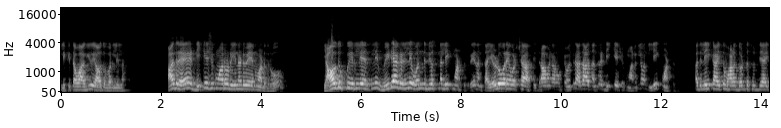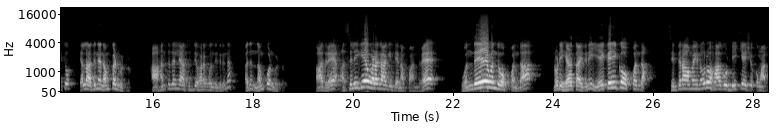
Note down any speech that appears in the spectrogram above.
ಲಿಖಿತವಾಗಿಯೂ ಯಾವುದು ಬರಲಿಲ್ಲ. ಆದರೆ ಡಿ ಕೆ ಶಿವಕುಮಾರ್ ಅವರು ಈ ನಡುವೆ ಏನು ಮಾಡಿದ್ರು? ಯಾವುದಕ್ಕೂ ಇರಲಿ ಅಂತಲಿ ಮೀಡಿಯಾಗಳಲ್ಲಿ ಒಂದು ನ್ಯೂಸ್ನ ಲೀಕ್ ಮಾಡಿಸಿದ್ರು. ಏನಂತ? ಎರಡೂವರೆ ವರ್ಷ ಸಿದ್ದರಾಮಯ್ಯ ಮುಖ್ಯಮಂತ್ರಿ ಅದಾದ ನಂತರ ಡಿ ಕೆ ಶಿವಕುಮಾರಲ್ಲಿ ಒಂದು ಲೀಕ್ ಮಾಡಿಸಿದ್ರು. ಅದು ಲೀಕ್ ಆಯಿತು, ಬಹಳ ದೊಡ್ಡ ಸುದ್ದಿ ಆಯಿತು, ಎಲ್ಲ ಅದನ್ನೇ ನಂಬ್ಕೊಂಡ್ಬಿಟ್ರು. ಆ ಹಂತದಲ್ಲಿ ಆ ಸುದ್ದಿ ಹೊರಗೆ ಬಂದಿದ್ರಿಂದ ಅದನ್ನ ನಂಬ್ಕೊಂಡ್ಬಿಟ್ರು. ಆದರೆ ಅಸಲಿಗೆ ಒಳಗಾಗಿದ್ದೇನಪ್ಪ ಅಂದ್ರೆ, ಒಂದೇ ಒಂದು ಒಪ್ಪಂದ ನೋಡಿ ಹೇಳ್ತಾ ಇದ್ದೀನಿ, ಏಕೈಕ ಒಪ್ಪಂದ ಸಿದ್ದರಾಮಯ್ಯನವರು ಹಾಗೂ ಡಿ ಕೆ ಶಿವಕುಮಾರ್.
